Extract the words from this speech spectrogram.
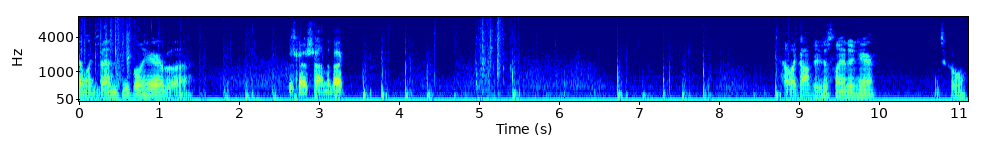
Definitely been people here, but Just got shot in the back. helicopter just landed here. That's cool.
